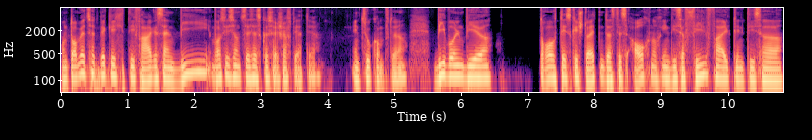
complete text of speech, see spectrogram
Und da wird es halt wirklich die Frage sein, wie, was ist uns das als Gesellschaft wert, ja? In Zukunft, ja? Wie wollen wir das gestalten, dass das auch noch in dieser Vielfalt, in dieser,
